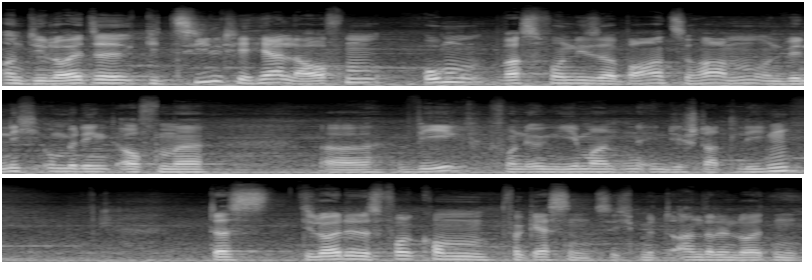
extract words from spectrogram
und die Leute gezielt hierher laufen, um was von dieser Bar zu haben und wir nicht unbedingt auf dem äh, Weg von irgendjemandem in die Stadt liegen, dass die Leute das vollkommen vergessen, sich mit anderen Leuten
